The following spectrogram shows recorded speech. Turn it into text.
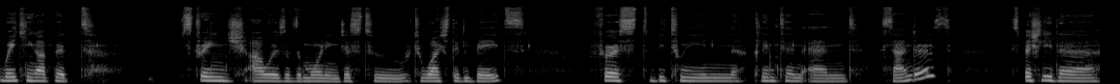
waking up at strange hours of the morning just to, to watch the debates. First between Clinton and Sanders, especially the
